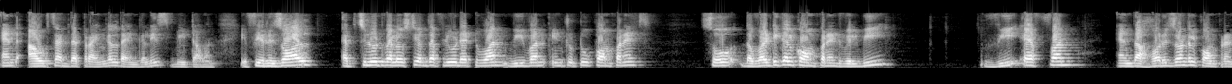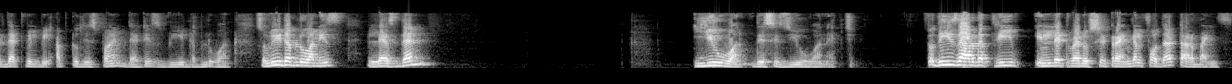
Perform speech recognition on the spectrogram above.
and outside the triangle the angle is beta 1 if we resolve absolute velocity of the fluid at 1 v1 into two components so the vertical component will be vf1 and the horizontal component that will be up to this point that is vw1 so vw1 is less than U1. This is U1 actually. So these are the three inlet velocity triangle for the turbines.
